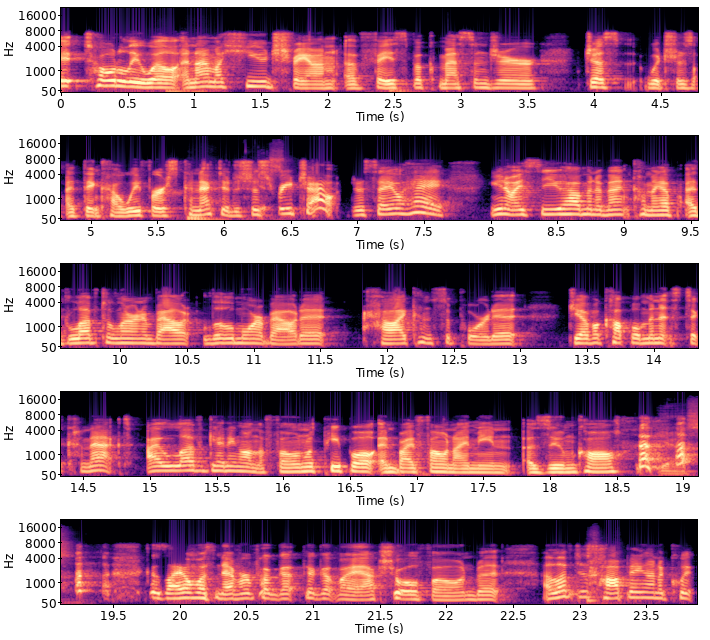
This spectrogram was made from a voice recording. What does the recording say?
It totally will. And I'm a huge fan of Facebook Messenger, just which is I think how we first connected is just yes. reach out. Just say, oh hey, you know, I see you have an event coming up. I'd love to learn about a little more about it, how I can support it. Do you have a couple minutes to connect? I love getting on the phone with people, and by phone I mean a Zoom call. Yes. Because I almost never pick up, pick up my actual phone, but I love just hopping on a quick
